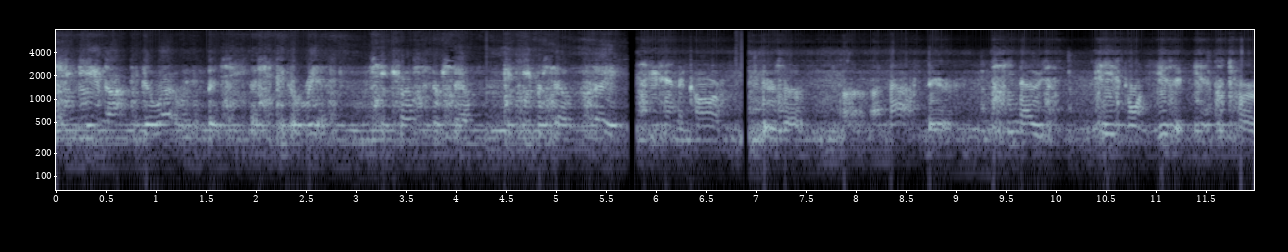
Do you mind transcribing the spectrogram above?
She knew not to go out with him, but she, but she took a risk. She trusted herself to keep herself safe. She's in the car. There's a, a, a knife there. She knows he's going to use it against her,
